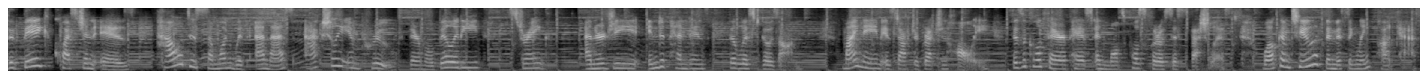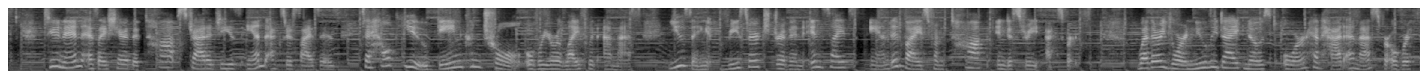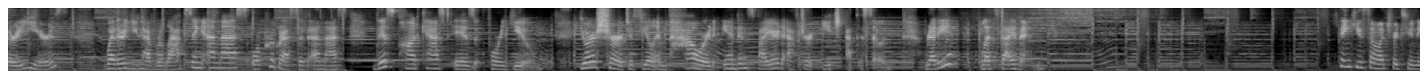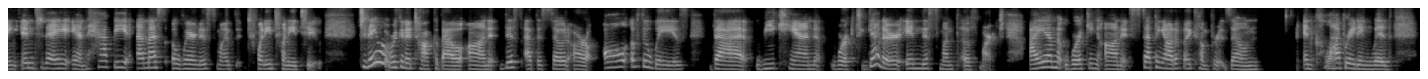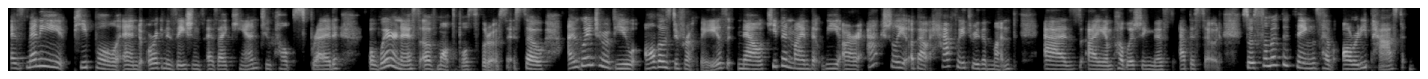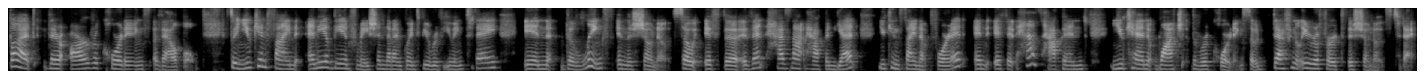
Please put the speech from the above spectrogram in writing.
The big question is how does someone with MS actually improve their mobility, strength, energy, independence? The list goes on. My name is Dr. Gretchen Hawley, physical therapist and multiple sclerosis specialist. Welcome to the MSing Link podcast. Tune in as I share the top strategies and exercises to help you gain control over your life with MS using research driven insights and advice from top industry experts. Whether you're newly diagnosed or have had MS for over 30 years, whether you have relapsing MS or progressive MS, this podcast is for you. You're sure to feel empowered and inspired after each episode. Ready? Let's dive in. Thank you so much for tuning in today and happy MS Awareness Month 2022. Today, what we're going to talk about on this episode are all of the ways that we can work together in this month of March. I am working on stepping out of my comfort zone and collaborating with as many people and organizations as I can to help spread awareness of multiple sclerosis. So I'm going to review all those different ways. Now, keep in mind that we are actually about halfway through the month as I am publishing this episode. So some of the things have already passed, but there are recordings available. So you can find any of the information that I'm going to be reviewing today in the links in the show notes. So if the event has not happened yet, you can sign up for it. And if it has happened, you can watch the recording. So definitely refer to the show notes today.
